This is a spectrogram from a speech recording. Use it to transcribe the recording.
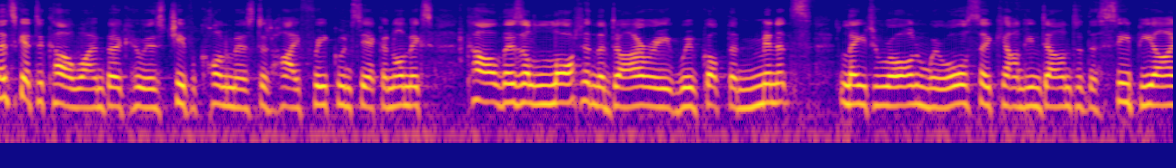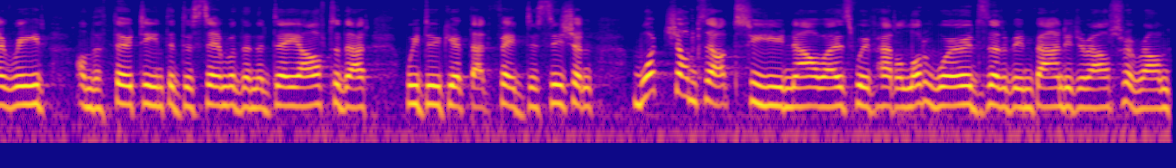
Let's get to Carl Weinberg, who is chief economist at High Frequency Economics. Carl, there's a lot in the diary. We've got the minutes later on. We're also counting down to the CPI read on the 13th of December. Then the day after that, we do get that Fed decision. What jumps out to you now as we've had a lot of words that have been bandied about around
